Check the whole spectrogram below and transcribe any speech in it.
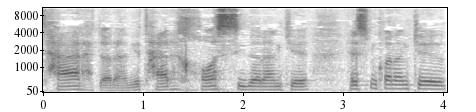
طرح دارن یه طرح خاصی دارن که حس می‌کنن که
